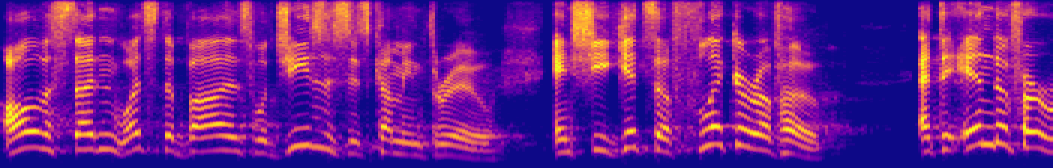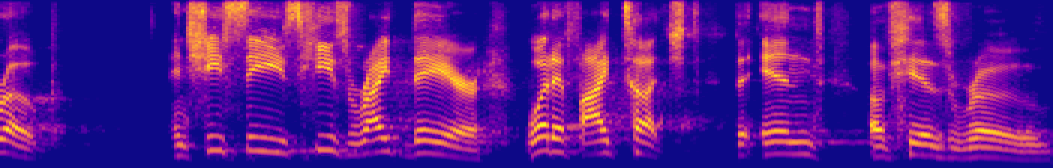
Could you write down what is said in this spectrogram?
all of a sudden, what's the buzz? Well, Jesus is coming through. And she gets a flicker of hope at the end of her rope. And she sees he's right there. What if I touched the end of his robe.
